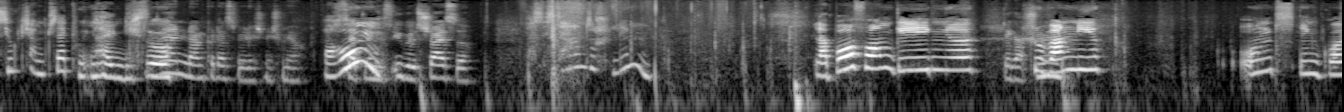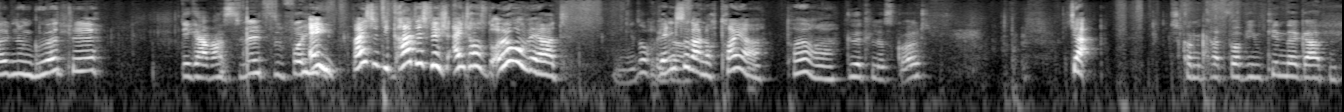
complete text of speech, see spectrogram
Was, juckt dich am Zetwing eigentlich so? Nein, danke, das will ich nicht mehr. Warum? Cedric ist übelst scheiße. Was ist daran so schlimm? Laborform gegen äh, Digga, Giovanni und den goldenen Gürtel. Digga, was willst du von Ey, weißt du, die Karte ist vielleicht 1000 Euro wert. Nee, doch Wenn nicht sogar noch teuer. Teurer. Gürtel ist Gold. Ja. Ich komme mir gerade vor wie im Kindergarten.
